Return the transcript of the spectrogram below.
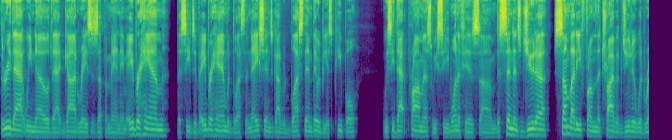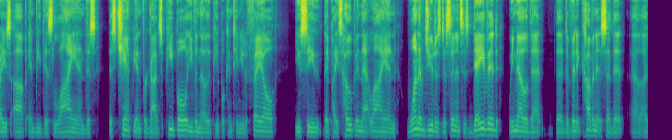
Through that, we know that God raises up a man named Abraham. The seeds of Abraham would bless the nations. God would bless them. They would be his people. We see that promise. We see one of his um, descendants, Judah, somebody from the tribe of Judah would raise up and be this lion, this, this champion for God's people, even though the people continue to fail. You see, they place hope in that lion. One of Judah's descendants is David. We know that the Davidic covenant said that a,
